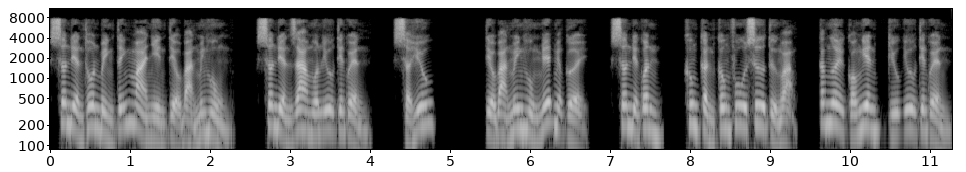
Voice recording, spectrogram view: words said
Sơn Điền thôn bình tĩnh mà nhìn tiểu bản Minh Hùng, Sơn Điền ra muốn ưu tiên quyền, sở hữu. Tiểu bản Minh Hùng nết miệng cười, Sơn Điền quân, không cần công phu sư tử ngoạm, các ngươi có nghiên cứu ưu tiên quyền,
